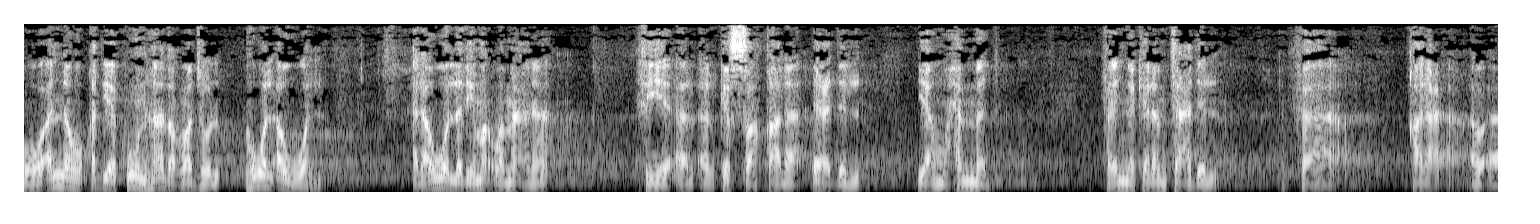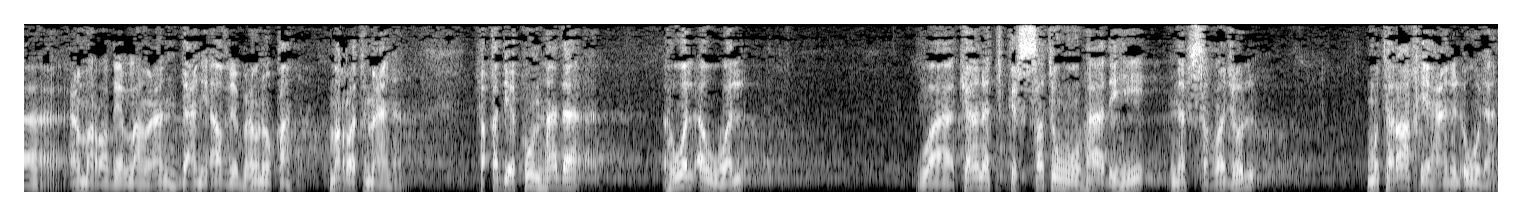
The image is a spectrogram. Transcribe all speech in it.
وهو أنه قد يكون هذا الرجل هو الأول الأول الذي مر معنا في القصة قال اعدل يا محمد فإنك لم تعدل. فقال عمر رضي الله عنه دعني أضرب عنقه. مرت معنا. فقد يكون هذا هو الأول وكانت قصته هذه نفس الرجل متراخية عن الأولى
